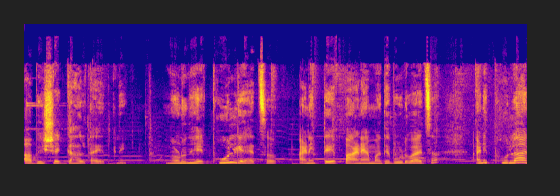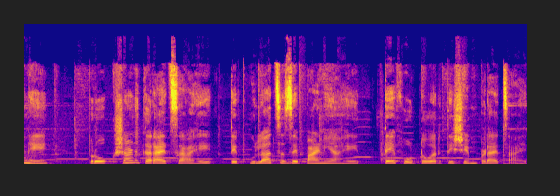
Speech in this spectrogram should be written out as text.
अभिषेक घालता येत नाही. म्हणून हे फूल घ्यायचं आणि ते पाण्यामध्ये बुडवायचं आणि फुलाने प्रोक्षण करायचं आहे ते फुलाचं जे पाणी आहे ते फोटोवरती शिंपडायचं आहे.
